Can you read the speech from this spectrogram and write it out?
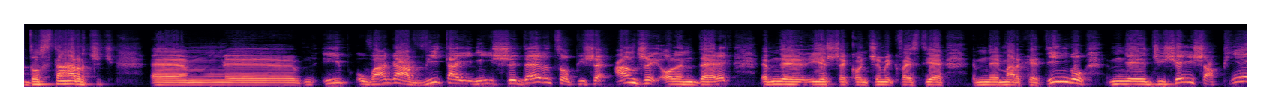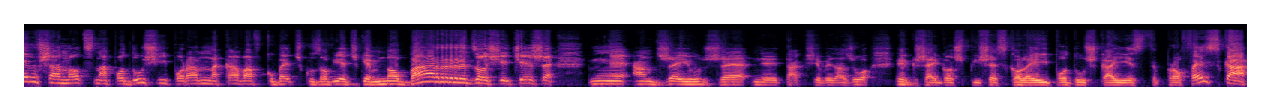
dostarczyć. I uwaga, witaj mi szyderco, pisze Andrzej Olenderek. Jeszcze kończymy kwestię marketingu. Dzisiejsza pierwsza nocna podusi i poranna kawa w kubeczku z owieczkiem. No bardzo się cieszę, Andrzeju, że tak się wydarzyło. Grzegorz pisze z kolei poduszka jest profeska.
